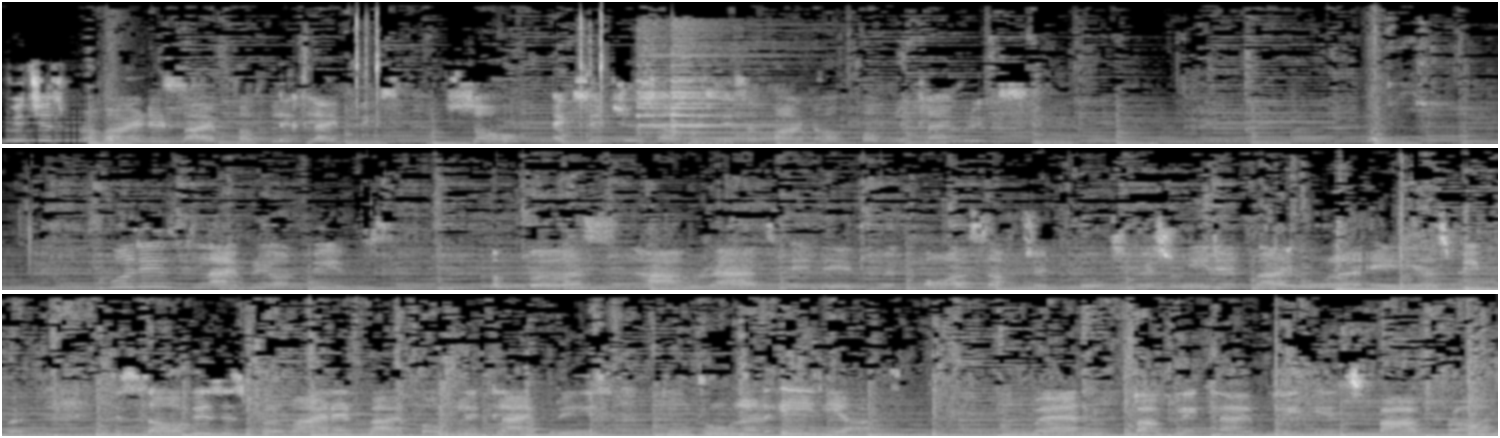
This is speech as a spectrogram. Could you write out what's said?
which is provided by public libraries. So, Extension Service is a part of public libraries. What is Library on Wheels? A bus have racks in it with all subject books which needed by rural areas people. Service is provided by public libraries to rural areas. When public library is far from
